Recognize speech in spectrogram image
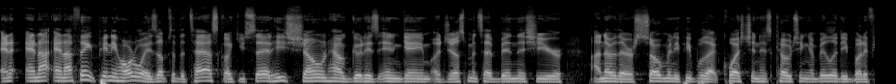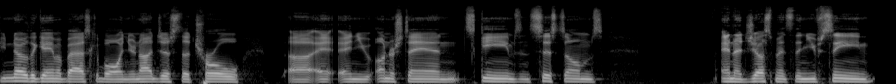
and, and I and I think Penny Hardaway is up to the task, like you said. He's shown how good his in-game adjustments have been this year. I know there are so many people that question his coaching ability, but if you know the game of basketball and you're not just a troll, uh, and, and you understand schemes and systems and adjustments, then you've seen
